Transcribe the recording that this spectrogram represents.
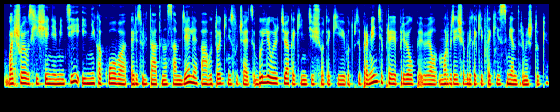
большое восхищение менти и никакого результата на самом деле а в итоге не случается. Были у тебя какие-нибудь еще такие, вот ты про менти привел, привел, может быть, еще были какие-то такие с менторами штуки?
